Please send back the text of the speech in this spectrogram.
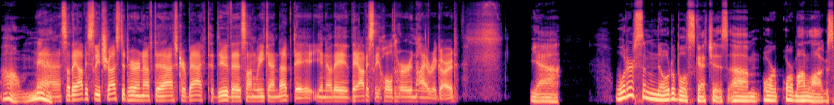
Oh man. Yeah, so they obviously trusted her enough to ask her back to do this on Weekend Update. You know, they they obviously hold her in high regard. Yeah. What are some notable sketches um, or or monologues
